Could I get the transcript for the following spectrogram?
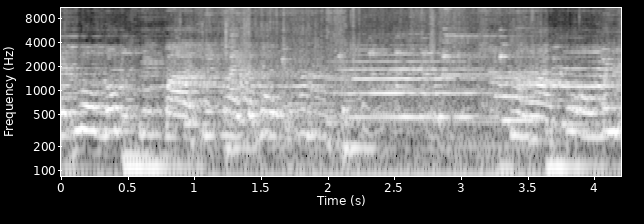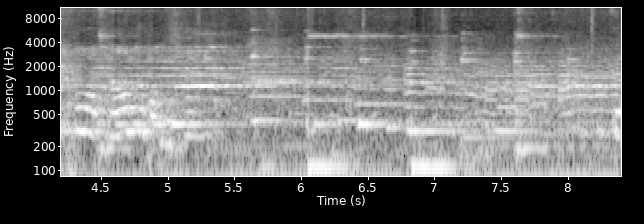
ยร่วมรบเคียงป่าเคียงไหลกับพระองค์ท่านถ้าหากพระองค์ไม่ชอบน้องกระหม่อมท่านก็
